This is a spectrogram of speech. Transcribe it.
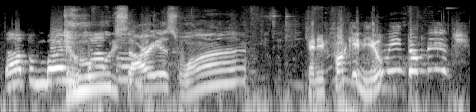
Stop him, boy. Dude, him. Sarius won. Can you fucking heal me, dumb bitch?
